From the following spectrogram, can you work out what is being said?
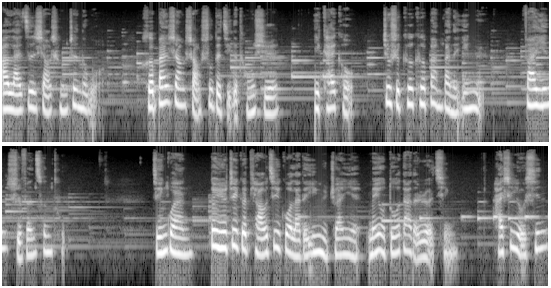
而来自小城镇的我，和班上少数的几个同学，一开口就是磕磕绊绊的英语。发音十分村土。尽管对于这个调剂过来的英语专业没有多大的热情，还是有心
